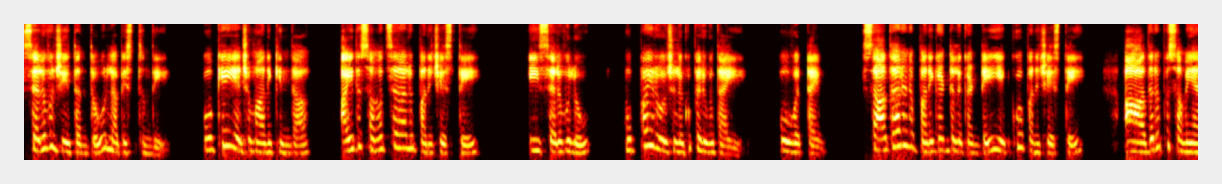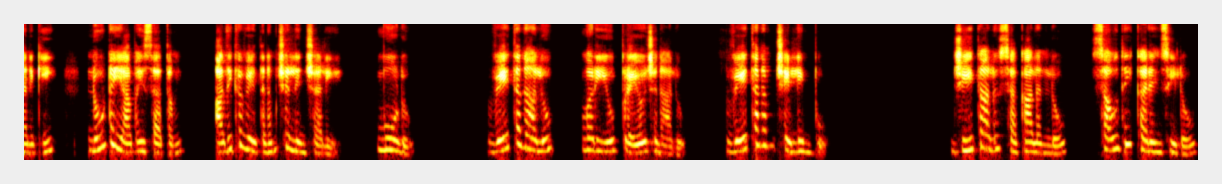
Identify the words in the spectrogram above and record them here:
సెలవు జీతంతో లభిస్తుంది. ఒకే యజమాని కింద ఐదు సంవత్సరాలు పనిచేస్తే ఈ సెలవులు ముప్పై రోజులకు పెరుగుతాయి. ఓవర్ టైం సాధారణ పని గంటల కంటే ఎక్కువ పనిచేస్తే ఆ అదనపు సమయానికి నూట యాభై శాతం అధిక వేతనం చెల్లించాలి. మూడు. వేతనాలు మరియు ప్రయోజనాలు. వేతనం చెల్లింపు. జీతాలు సకాలంలో సౌదీ కరెన్సీలో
